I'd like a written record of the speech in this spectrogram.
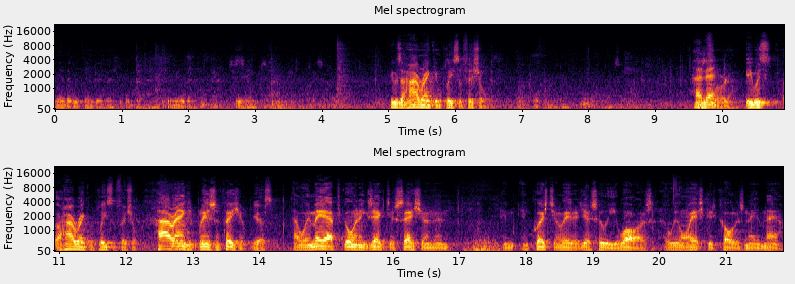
Yeah, that we came to He was a high-ranking police official How's in that? Florida. He was a high-ranking police official, High-ranking police official. yes. Now, we may have to go in executive session and, and, and question later just who he was. We won't ask you to call his name now.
